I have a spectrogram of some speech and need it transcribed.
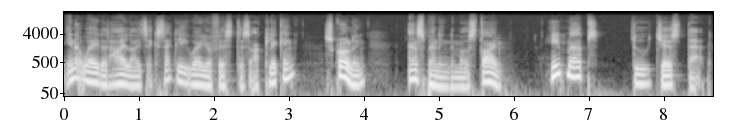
in a way that highlights exactly where your visitors are clicking, scrolling, and spending the most time. Heat maps do just that.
